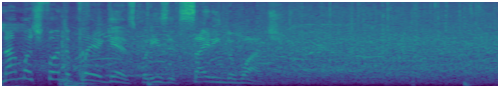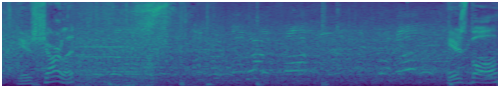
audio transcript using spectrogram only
Not much fun to play against, but he's exciting to watch. Here's Charlotte. Here's Ball.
